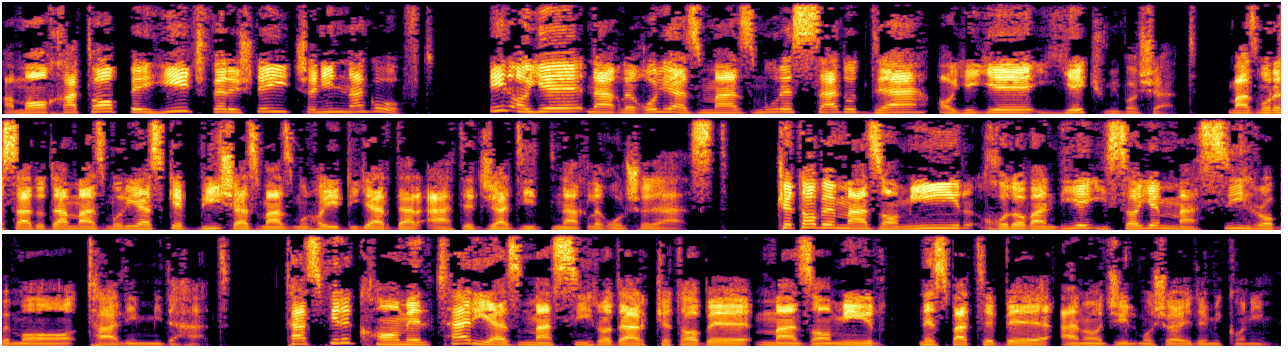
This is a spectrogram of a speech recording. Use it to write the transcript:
اما خطاب به هیچ فرشته چنین نگفت. این آیه نقل قولی از مزمور 110 آیه یک می باشد. مزمور 110 مزموری است که بیش از مزمورهای دیگر در عهد جدید نقل قول شده است. کتاب مزامیر خداوندی عیسی مسیح را به ما تعلیم می دهد. تصویر کاملتری از مسیح را در کتاب مزامیر نسبت به اناجیل مشاهده می کنیم.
